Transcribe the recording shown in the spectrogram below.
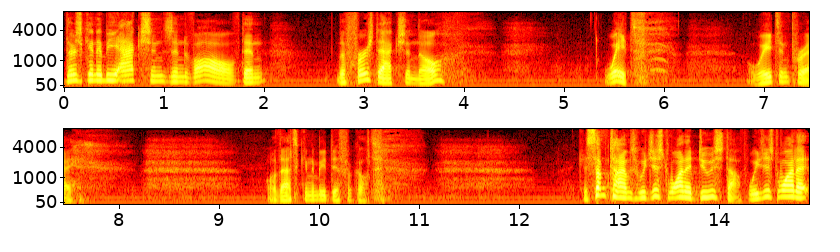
there's going to be actions involved. And the first action, though, wait. wait and pray. Well, that's going to be difficult. Because sometimes we just want to do stuff. We just want to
